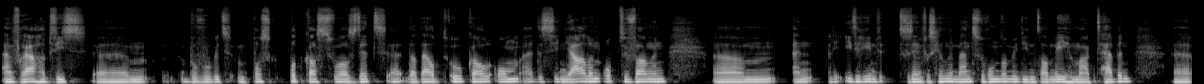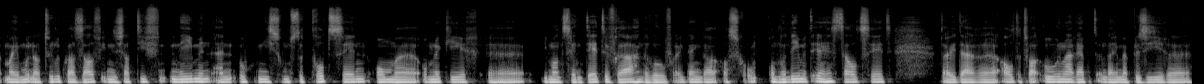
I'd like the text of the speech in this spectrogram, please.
En vraag advies. Um, bijvoorbeeld een podcast zoals dit, hè, dat helpt ook al om de signalen op te vangen. Um, en iedereen, er zijn verschillende mensen rondom je die het al meegemaakt hebben. Uh, maar je moet natuurlijk wel zelf initiatief nemen en ook niet soms te trots zijn om, uh, om een keer uh, iemand zijn tijd te vragen daarover. Ik denk dat als je ondernemend ingesteld bent, dat je daar altijd wel oor naar hebt en dat je met plezier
